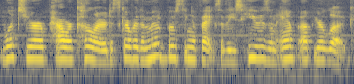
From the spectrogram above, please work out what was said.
What's your power color? Discover the mood boosting effects of these hues and amp up your look.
